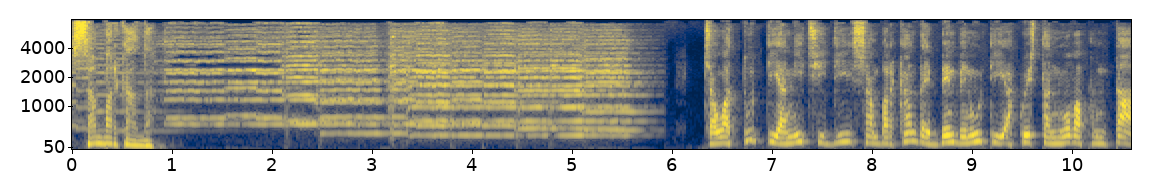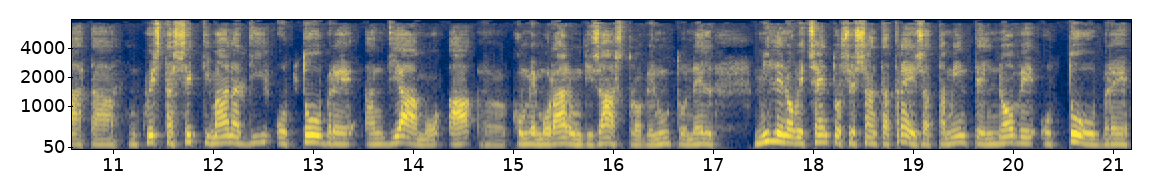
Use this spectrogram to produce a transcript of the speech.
Sambarcanda. Ciao a tutti amici di San Barcanda e benvenuti a questa nuova puntata. In questa settimana di ottobre andiamo a uh, commemorare un disastro avvenuto nel 1963, esattamente il 9 ottobre.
